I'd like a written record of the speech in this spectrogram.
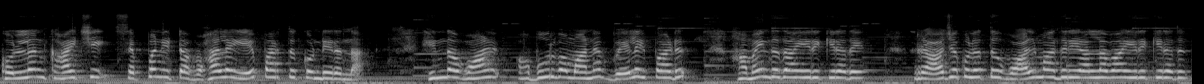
கொல்லன் காய்ச்சி செப்பனிட்ட வாளையே பார்த்து கொண்டிருந்தான். இந்த வாள் அபூர்வமான வேலைப்பாடு அமைந்ததாயிருக்கிறதே. ராஜகுலத்து வாள் மாதிரி அல்லவா இருக்கிறது?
